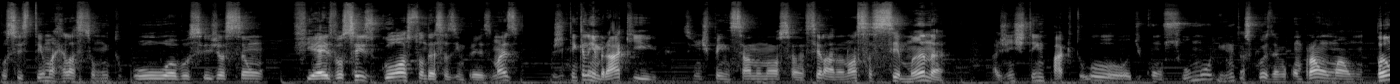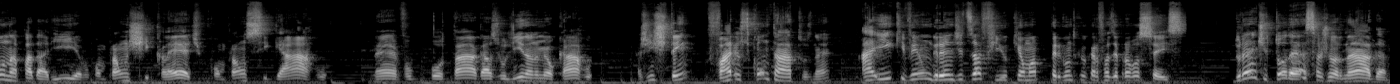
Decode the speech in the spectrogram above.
vocês têm uma relação muito boa, vocês já são fiéis, vocês gostam dessas empresas. Mas a gente tem que lembrar que, se a gente pensar no nossa, sei lá, na nossa semana, a gente tem impacto de consumo em muitas coisas. Né? Vou comprar uma, um pão na padaria, vou comprar um chiclete, vou comprar um cigarro, né? vou botar gasolina no meu carro. A gente tem vários contatos, né? Aí que vem um grande desafio, que é uma pergunta que eu quero fazer para vocês. Durante toda essa jornada,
